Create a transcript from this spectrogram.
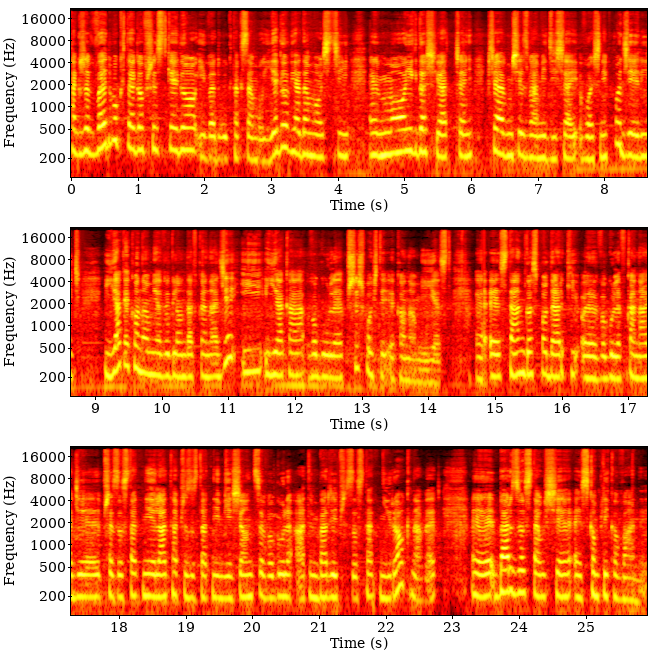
Także według tego wszystkiego i według tak samo jego wiadomości, moich doświadczeń, chciałabym się z Wami dzisiaj właśnie podzielić, jak ekonomia wygląda w Kanadzie i jaka w ogóle przyszłość tej ekonomii jest. E, Stan gospodarki e, w ogóle w Kanadzie przez ostatnie lata, przez ostatnie miesiące w ogóle, a tym bardziej przez ostatni rok nawet, e, bardzo stał się skomplikowany.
